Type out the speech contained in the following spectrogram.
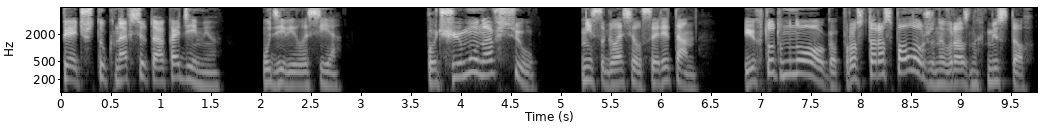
Пять штук на всю-то академию?» — удивилась я. «Почему на всю?» — не согласился Ритан. «Их тут много, просто расположены в разных местах.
